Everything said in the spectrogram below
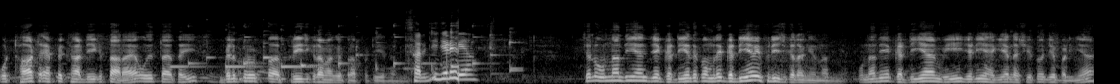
ਉਹ 68 ਐਪਿਕ ਸਾਡੀ ਇੱਕ ਧਾਰਾ ਹੈ ਉਹਦੇ ਤਹਿਤ ਹੀ ਬਿਲਕੁਲ ਫ੍ਰੀਜ਼ ਕਰਾਵਾਂਗੇ ਪ੍ਰਾਪਰਟੀ ਇਹਨਾਂ ਦੀ। ਸਰ ਜੀ ਜਿਹੜੇ ਆ। ਚਲੋ ਉਹਨਾਂ ਦੀਆਂ ਜੇ ਗੱਡੀਆਂ ਤੇ ਘੁੰਮਦੇ ਗੱਡੀਆਂ ਵੀ ਫ੍ਰੀਜ਼ ਕਰਾਂਗੇ ਉਹਨਾਂ ਦੀਆਂ। ਉਹਨਾਂ ਦੀਆਂ ਗੱਡੀਆਂ ਵੀ ਜਿਹੜੀਆਂ ਹੈਗੀਆਂ ਨਸ਼ੇ ਤੋਂ ਜੇ ਬੜੀਆਂ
